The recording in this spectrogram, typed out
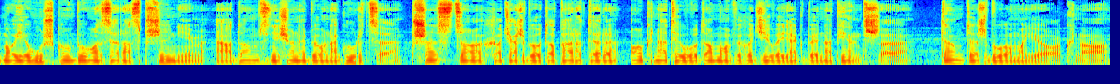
Moje łóżko było zaraz przy nim, a dom wzniesiony był na górce, przez co, chociaż był to parter, okna tyłu domu wychodziły jakby na piętrze. Tam też było moje okno.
